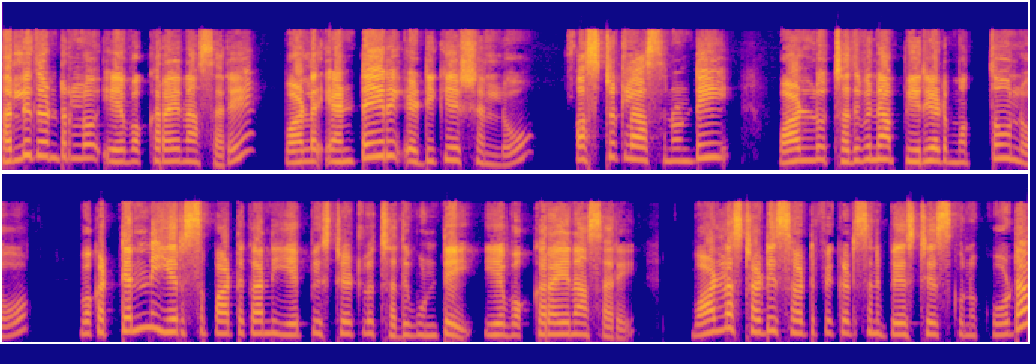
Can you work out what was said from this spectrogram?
తల్లిదండ్రుల్లో ఏ ఒక్కరైనా సరే వాళ్ళ ఎంటైర్ ఎడ్యుకేషన్లో ఫస్ట్ క్లాస్ నుండి వాళ్ళు చదివిన పీరియడ్ మొత్తంలో ఒక టెన్ ఇయర్స్ పాటు కానీ ఏపీ స్టేట్లో చదివి ఉంటే ఏ ఒక్కరైనా సరే వాళ్ళ స్టడీ సర్టిఫికెట్స్ని బేస్ చేసుకుని కూడా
